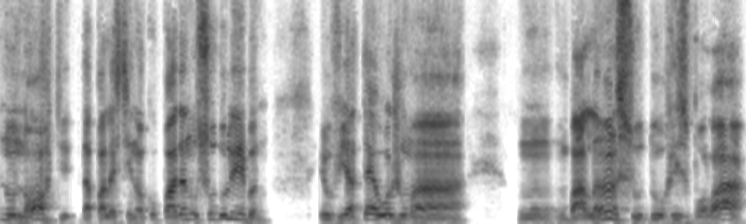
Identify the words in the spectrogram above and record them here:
no, norte da Palestina ocupada, no sul do Líbano. Eu vi até hoje uma, um, um balanço do Hezbollah,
